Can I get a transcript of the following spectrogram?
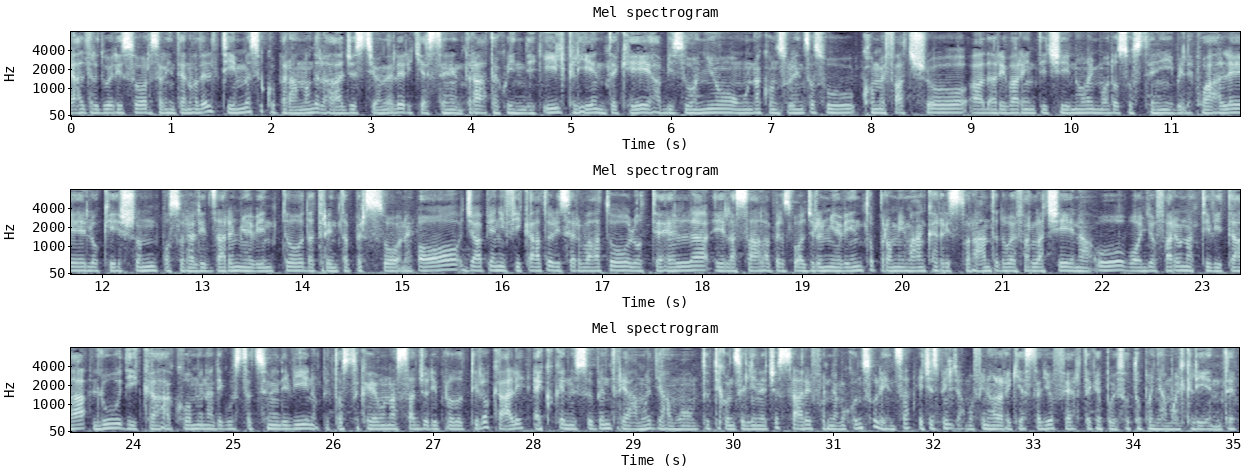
altre due risorse all'interno del team si occuperanno della gestione delle richieste in entrata, quindi il cliente che ha bisogno una consulenza su come faccio ad arrivare in Ticino in modo sostenibile, quale location posso realizzare il mio evento da 30 persone. Ho già pianificato e riservato l'hotel e la sala per svolgere il mio evento, però mi manca il ristorante dove fare la cena o voglio fare un'attività ludica come una degustazione di vino piuttosto che un assaggio di prodotti locali, ecco che noi subentriamo e diamo tutti i consigli necessari, forniamo consulenza e ci spingiamo fino alla richiesta di offerte che poi sottoponiamo al cliente.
